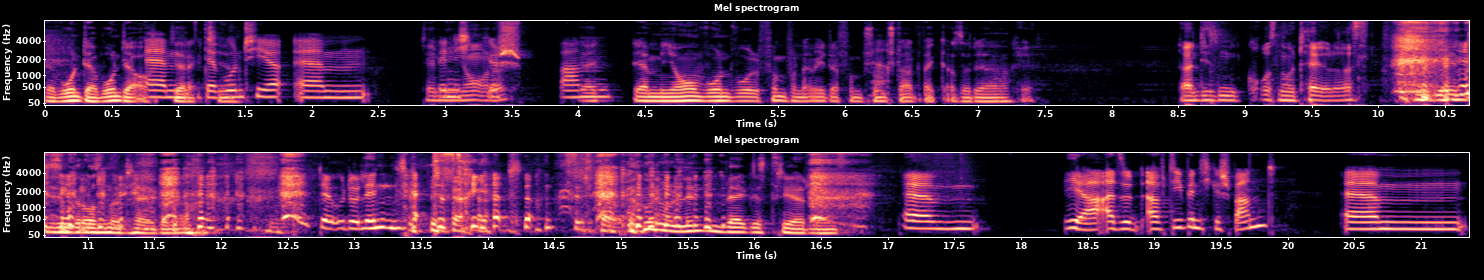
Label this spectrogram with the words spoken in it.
Der wohnt, der wohnt ja auch Ähm, direkt der hier. wohnt hier. Ähm, Der bin Mignon, ich oder? gespannt. Der, der Mignon wohnt wohl 500 Meter vom Ja. Schwimmstart weg. Also der Okay. Da in diesem großen Hotel oder was? in diesem großen Hotel, genau. Der Udo Lindenberg des Triathlons. Udo Lindenberg des Triathlons. ähm, ja, also auf die bin ich gespannt. Ähm,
